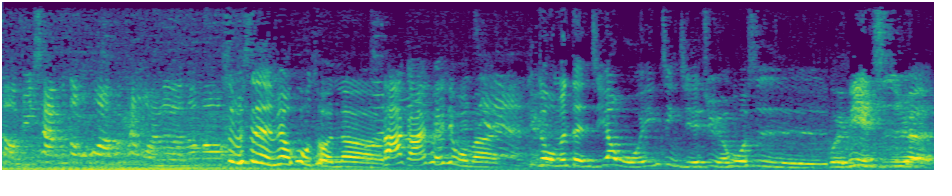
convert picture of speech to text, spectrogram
找寻下部动画都看完了，那么。是不是没有库存了？大家赶快推荐我们推。荐对，我们等级要我应进阶巨人或是鬼灭之刃。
